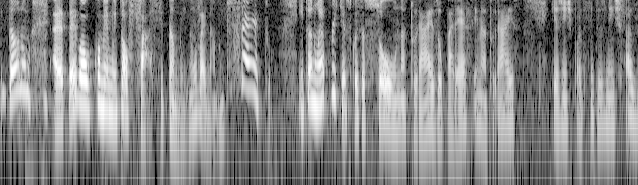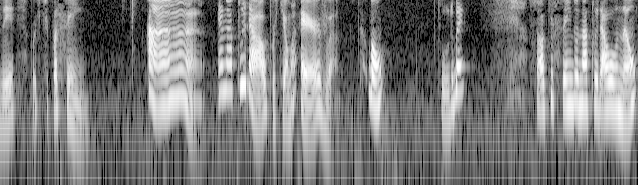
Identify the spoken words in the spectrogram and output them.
Então, não, é até igual comer muito alface também não vai dar muito certo. Então, não é porque as coisas soam naturais ou parecem naturais que a gente pode simplesmente fazer, porque, tipo assim, ah, é natural, porque é uma erva. Tá bom, tudo bem. Só que sendo natural ou não,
